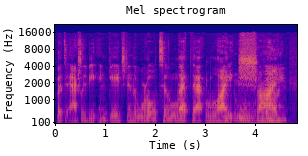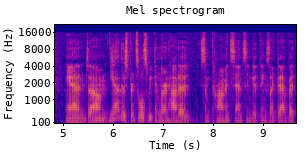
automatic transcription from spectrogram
but to actually be engaged in the world to let that light Ooh, shine and um, yeah, there's principles we can learn how to some common sense and good things like that. But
